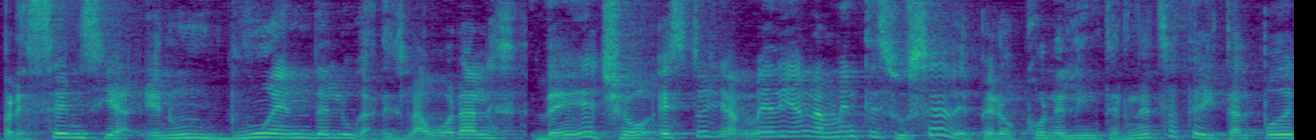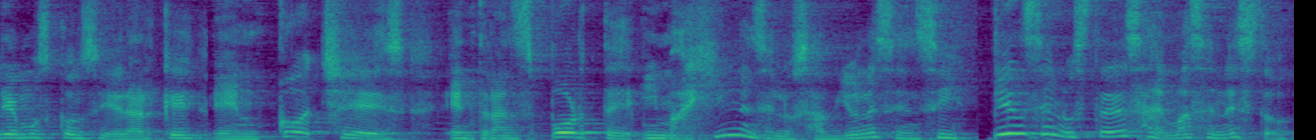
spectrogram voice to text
presencia en un buen de lugares laborales. De hecho, esto ya medianamente sucede, pero con el Internet satelital podríamos considerar que en coches, en transporte, imagínense los aviones en sí. Piensen ustedes además en esto.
